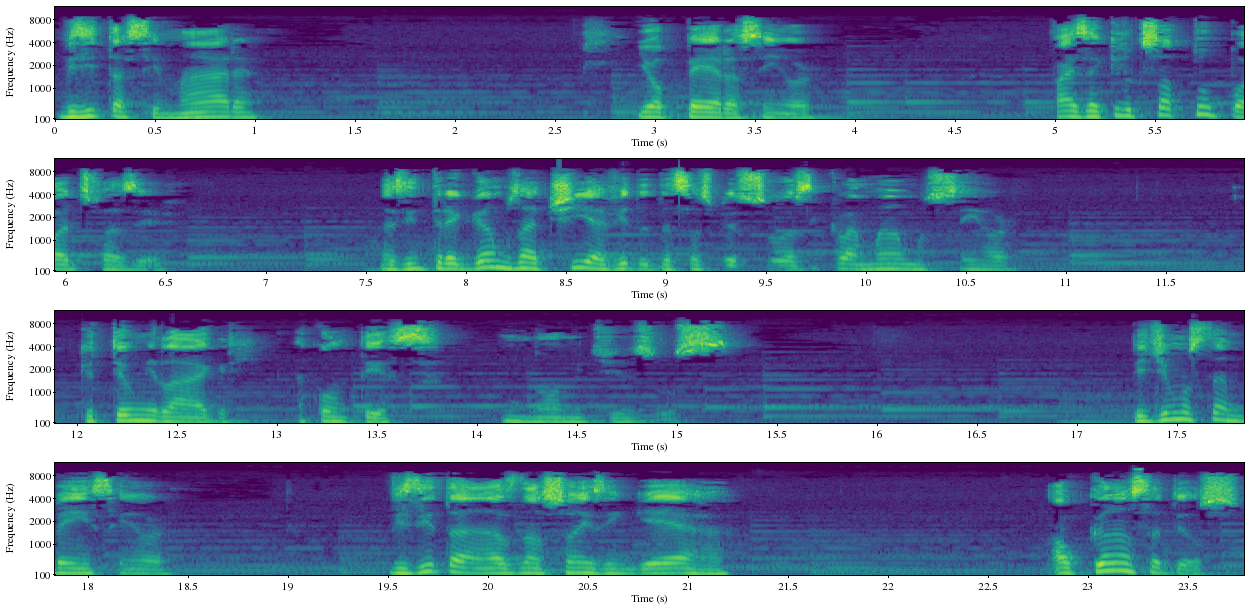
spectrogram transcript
Visita a Simara e opera, Senhor. Faz aquilo que só tu podes fazer. Nós entregamos a Ti a vida dessas pessoas e clamamos, Senhor, que o teu milagre aconteça em nome de Jesus. Pedimos também, Senhor, visita as nações em guerra, Alcança, Deus,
